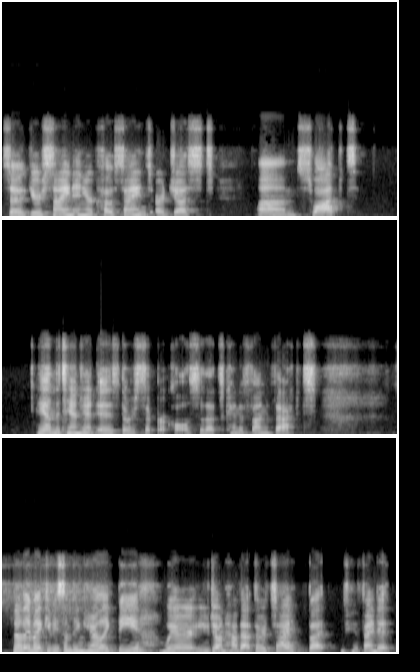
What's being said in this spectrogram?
So your sine and your cosines are just um, swapped. And the tangent is the reciprocal. So that's kind of fun fact. Now they might give you something here like B where you don't have that third side, but you can find it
